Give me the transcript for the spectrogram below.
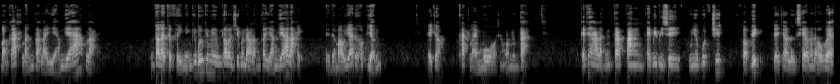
Bằng cách là chúng ta lại giảm giá lại. Chúng ta lại thực hiện những cái bước giống như chúng ta lên ban đầu là chúng ta giảm giá lại để đảm bảo giá được hấp dẫn. Để cho khách lại mua sản phẩm chúng ta. Cái thứ hai là chúng ta tăng cái BBC cũng như budget và bid để cho lượng sale nó đổ về.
